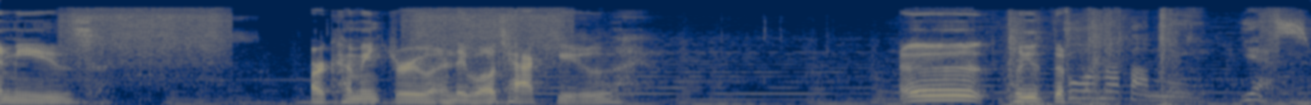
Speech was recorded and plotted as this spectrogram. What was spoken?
Enemies are coming through and they will attack you. Uh, please def- Form up on me. Yes.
